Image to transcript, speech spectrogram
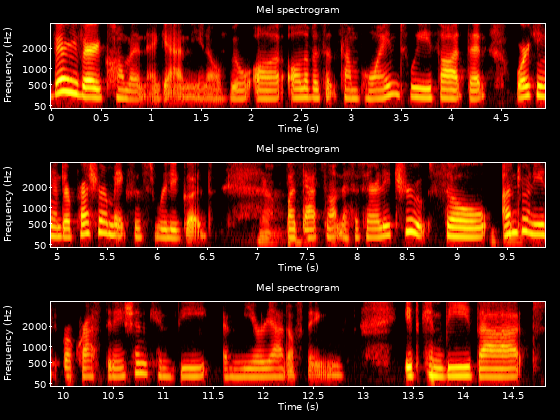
very very common again you know we all, all of us at some point we thought that working under pressure makes us really good yeah. but that's not necessarily true so mm-hmm. underneath procrastination can be a myriad of things it can be that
